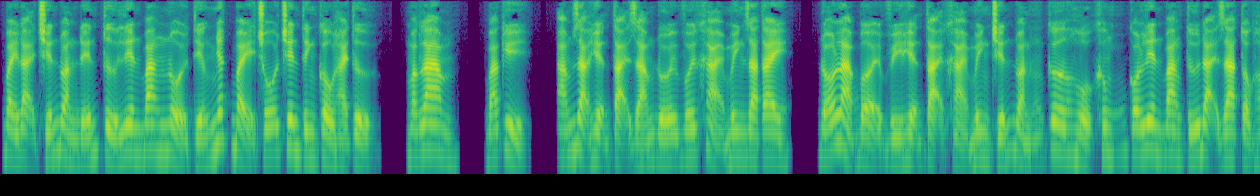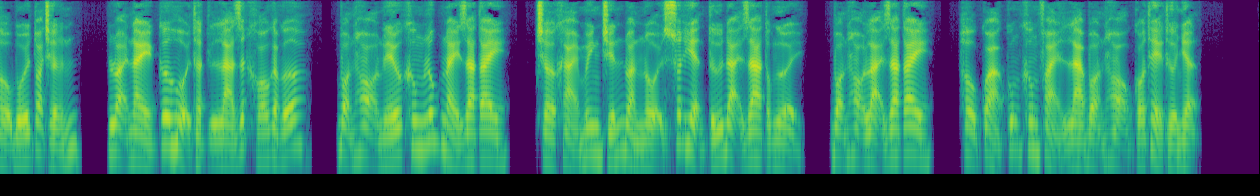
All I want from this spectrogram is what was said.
Bảy đại chiến đoàn đến từ liên bang nổi tiếng nhất bảy chỗ trên tinh cầu hải tử, Mạc Lam, Bá Kỳ, ám dạ hiện tại dám đối với khải minh ra tay, đó là bởi vì hiện tại khải minh chiến đoàn cơ hồ không có liên bang tứ đại gia tộc hậu bối tọa chấn, loại này cơ hội thật là rất khó gặp gỡ, bọn họ nếu không lúc này ra tay, chờ khải minh chiến đoàn nội xuất hiện tứ đại gia tộc người, bọn họ lại ra tay, hậu quả cũng không phải là bọn họ có thể thừa nhận.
